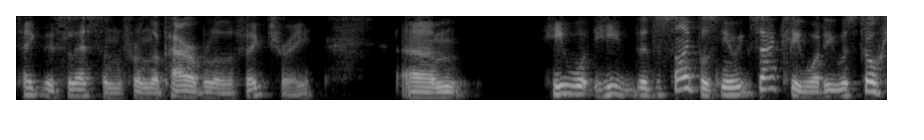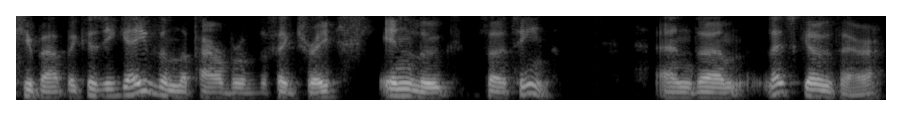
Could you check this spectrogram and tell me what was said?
take this lesson from the parable of the fig tree, um, he, he, the disciples knew exactly what he was talking about because he gave them the parable of the fig tree in Luke 13. And um, let's go there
